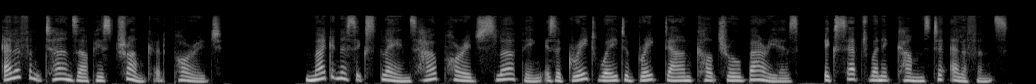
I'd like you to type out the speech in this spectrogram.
Elephant turns up his trunk at porridge. Magnus explains how porridge slurping is a great way to break down cultural barriers, except when it comes to elephants.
